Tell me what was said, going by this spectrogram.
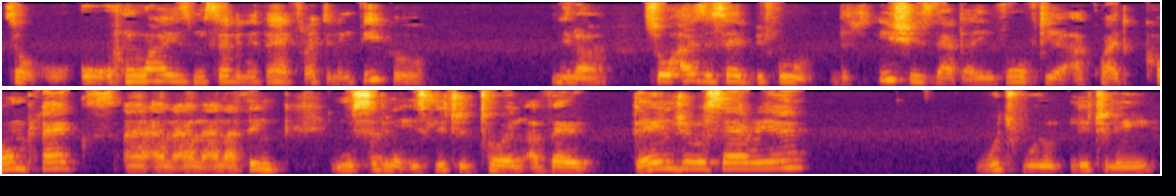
So why is Museveni there threatening people? You know, so as I said before, the issues that are involved here are quite complex, and, and, and I think Museveni is literally towing a very dangerous area, which will literally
